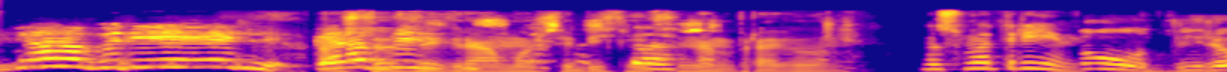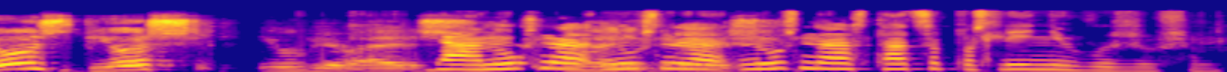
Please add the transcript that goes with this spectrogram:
Габриэль! А что за Габриэль, игра? ты Может, слышишь, объясните нам правила? Ну смотри, Ну, берешь, бьешь и убиваешь. да, нужно, Ну, нужно, нужно остаться последним выжившим.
